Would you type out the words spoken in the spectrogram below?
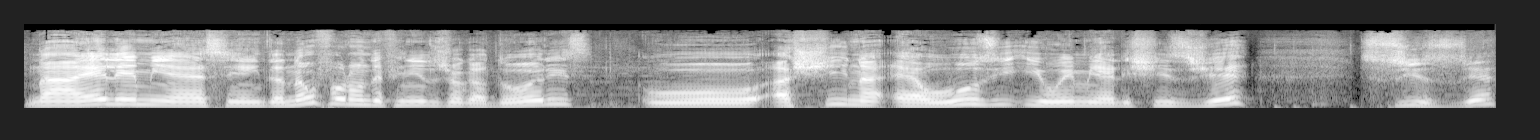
Na LMS ainda não foram definidos jogadores. O, a China é o Uzi e o MLXG. XG.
